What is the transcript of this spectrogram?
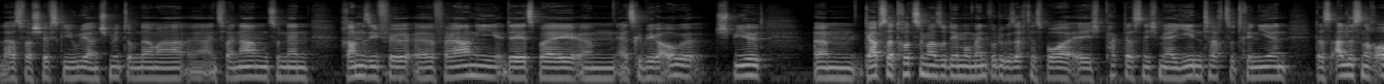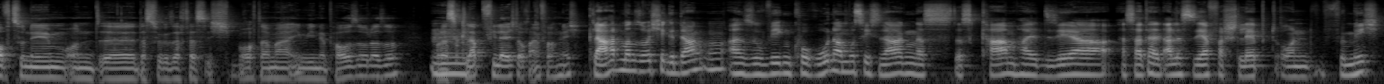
Lars Waschewski, Julian Schmidt, um da mal äh, ein, zwei Namen zu nennen. Ramsi äh, Ferrani, der jetzt bei ähm, Erzgebirge Auge spielt. Ähm, Gab es da trotzdem mal so den Moment, wo du gesagt hast, boah, ey, ich pack das nicht mehr, jeden Tag zu trainieren, das alles noch aufzunehmen und äh, dass du gesagt hast, ich brauche da mal irgendwie eine Pause oder so? Oder es mhm. klappt vielleicht auch einfach nicht? Klar hat man solche Gedanken. Also wegen Corona muss ich sagen, dass das kam halt sehr, es hat halt alles sehr verschleppt. Und für mich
